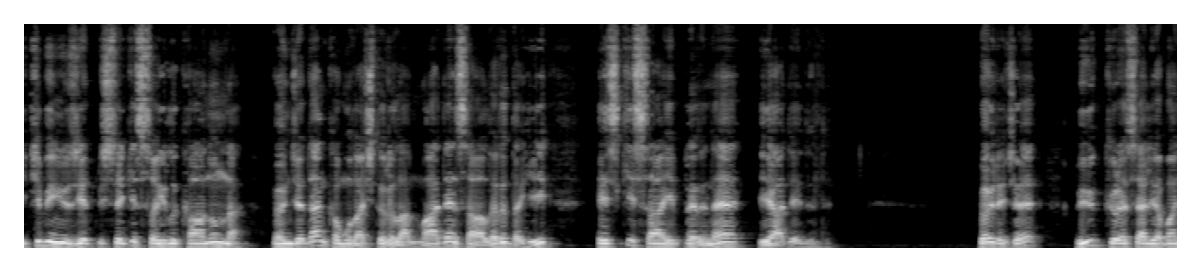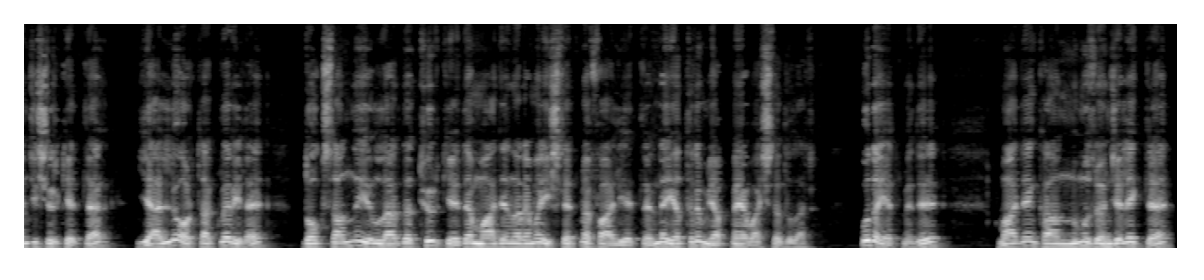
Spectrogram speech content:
2178 sayılı kanunla önceden kamulaştırılan maden sahaları dahi eski sahiplerine iade edildi. Böylece büyük küresel yabancı şirketler yerli ortaklar ile 90'lı yıllarda Türkiye'de maden arama işletme faaliyetlerine yatırım yapmaya başladılar. Bu da yetmedi. Maden kanunumuz öncelikle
